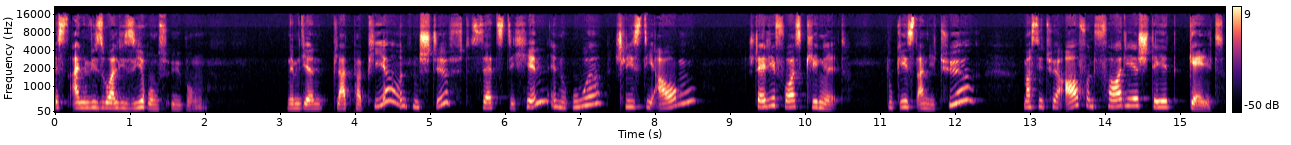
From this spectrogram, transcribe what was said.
ist eine Visualisierungsübung. Nimm dir ein Blatt Papier und einen Stift, setz dich hin in Ruhe, schließ die Augen, stell dir vor, es klingelt. Du gehst an die Tür, machst die Tür auf und vor dir steht Geld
